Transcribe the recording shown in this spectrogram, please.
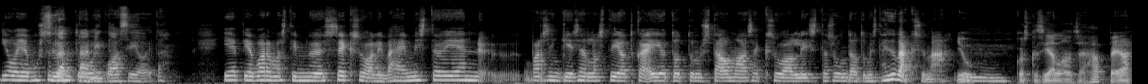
Joo, ja musta syöttää tuntuu, niin kuin asioita. Jep, ja varmasti myös seksuaalivähemmistöjen, varsinkin sellaista, jotka ei ole tottunut sitä omaa seksuaalista suuntautumista hyväksymään. Joo, mm. koska siellä on se häpeä,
